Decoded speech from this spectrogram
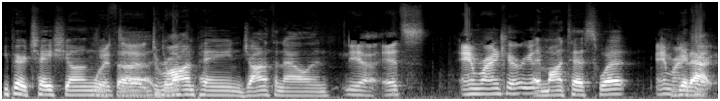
you pair Chase Young with, With, uh, uh, Deron- Payne, Jonathan Allen, Yeah, it's and Ryan Kerrigan. and Montez Sweat. And get Ryan out, Ker-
